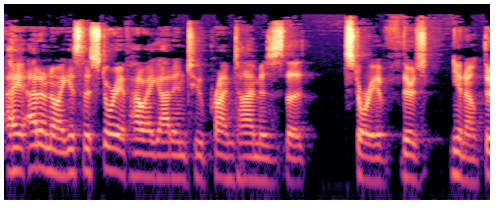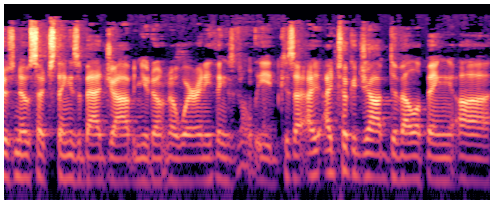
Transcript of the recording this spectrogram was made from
I I don't know. I guess the story of how I got into prime time is the story of there's you know there's no such thing as a bad job, and you don't know where anything's going to lead. Because I, I took a job developing. Uh,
